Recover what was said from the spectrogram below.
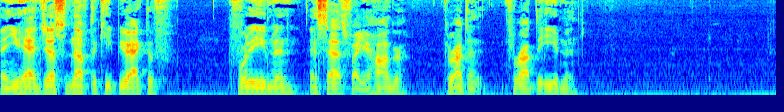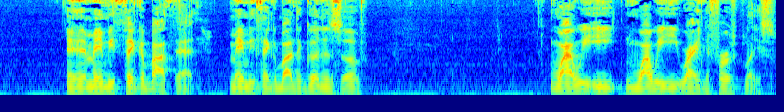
and you had just enough to keep you active for the evening and satisfy your hunger throughout the throughout the evening. And it made me think about that. Made me think about the goodness of why we eat and why we eat right in the first place.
